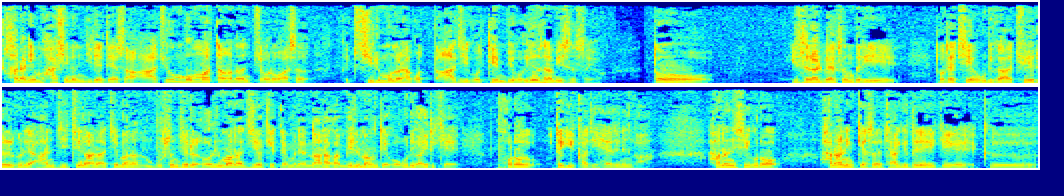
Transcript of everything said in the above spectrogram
하나님 하시는 일에 대해서 아주 못마땅하다는 쪽으로 와서 그 질문을 하고 따지고 덤비고 이런 사람이 있었어요. 또 이스라엘 백성들이 도대체 우리가 죄를 그래 안 짓진 않았지만은 무슨 죄를 얼마나 지었기 때문에 나라가 멸망되고 우리가 이렇게 포로되기까지 해야 되는가 하는 식으로 하나님께서 자기들에게 그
